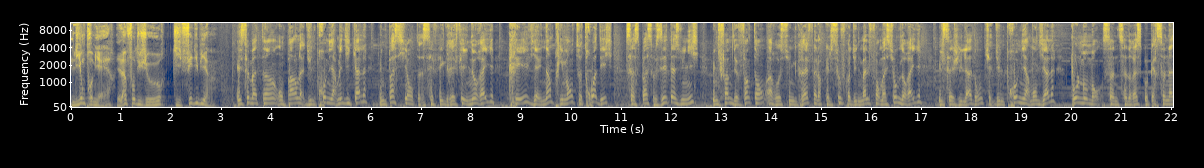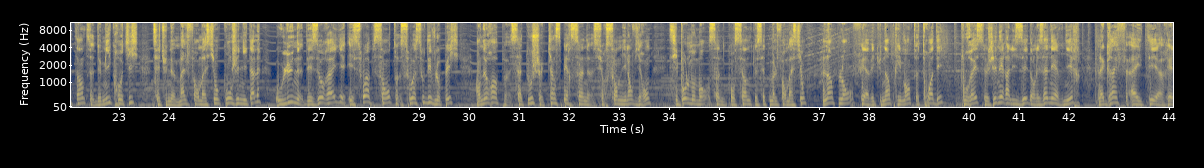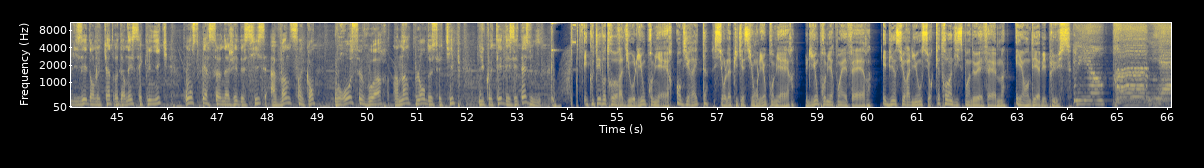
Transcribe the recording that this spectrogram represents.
Lyon Première, l'info du jour qui fait du bien. Et ce matin, on parle d'une première médicale. Une patiente s'est fait greffer une oreille créée via une imprimante 3D. Ça se passe aux États-Unis. Une femme de 20 ans a reçu une greffe alors qu'elle souffre d'une malformation de l'oreille. Il s'agit là donc d'une première mondiale. Pour le moment, ça ne s'adresse qu'aux personnes atteintes de microtis. C'est une malformation congénitale où l'une des oreilles est soit absente, soit sous-développée. En Europe, ça touche 15 personnes sur 100 000 environ. Si pour le moment, ça ne concerne que cette malformation, l'implant fait avec une imprimante 3D pourrait se généraliser dans les années à venir. La greffe a été réalisée dans le cadre d'un essai clinique. 11 personnes âgées de 6 à 25 ans recevoir un implant de ce type du côté des États-Unis. Écoutez votre radio Lyon Première en direct sur l'application Lyon Première, lyonpremière.fr et bien sûr à Lyon sur 90.2 FM et en DAB+. Lyon Première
